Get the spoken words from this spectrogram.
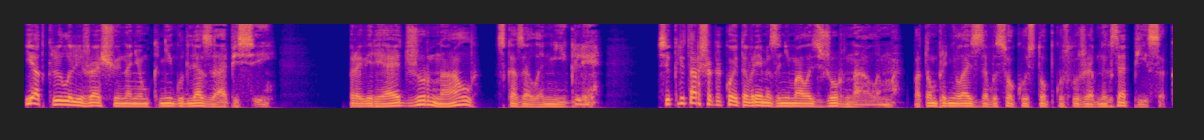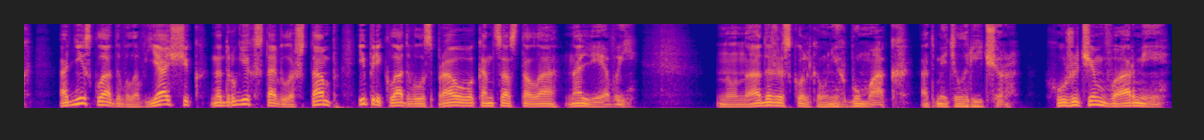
и открыла лежащую на нем книгу для записей. «Проверяет журнал», — сказала Нигли. Секретарша какое-то время занималась журналом, потом принялась за высокую стопку служебных записок. Одни складывала в ящик, на других ставила штамп и прикладывала с правого конца стола на левый. «Ну надо же, сколько у них бумаг», — отметил Ричард. «Хуже, чем в армии».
